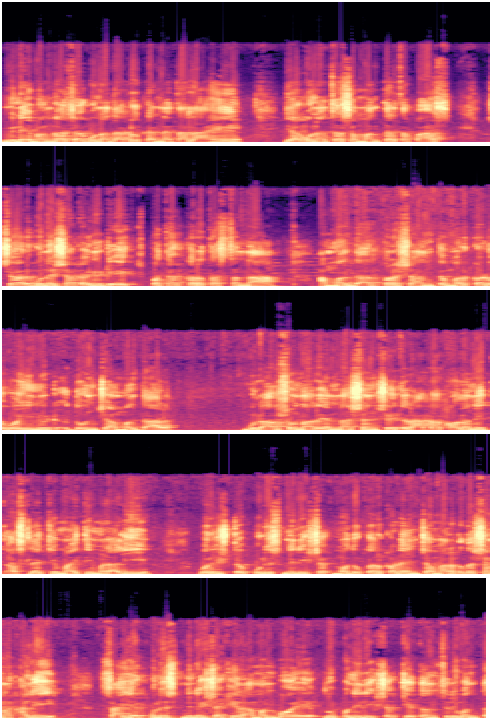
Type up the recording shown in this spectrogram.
विनयभंगाचा गुन्हा दाखल करण्यात आला आहे. या गुन्ह्याचा समांतर तपास शहर गुन्हे शाखा युनिट एक पथक करत असताना अंमलदार प्रशांत मरकड व युनिट दोनचे अंमलदार गुलाब सोनार यांना संशयित राका कॉलनीत असल्याची माहिती मिळाली. वरिष्ठ पोलीस निरीक्षक मधुकरकड यांच्या मार्गदर्शनाखाली सहाय्यक पोलीस निरीक्षक हिरामन भोये उपनिरीक्षक चेतन श्रीवंत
